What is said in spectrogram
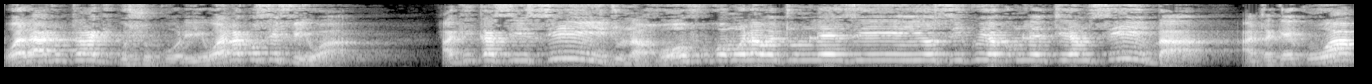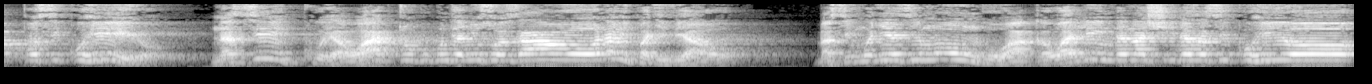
wala hatutaki kushukuriwa na kusifiwa. Hakika sisi tuna hofu kwa Mola wetu mlezi hiyo siku ya kumletea msiba atakayekuwapo siku hiyo na siku ya watu kukunja nyuso zao na vipaji vyao. Basi Mwenyezi Mungu akawalinda na shida za siku hiyo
